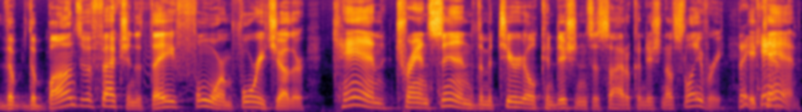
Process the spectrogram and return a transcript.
The, the bonds of affection that they form for each other can transcend the material condition, societal condition of slavery. They it can. can.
